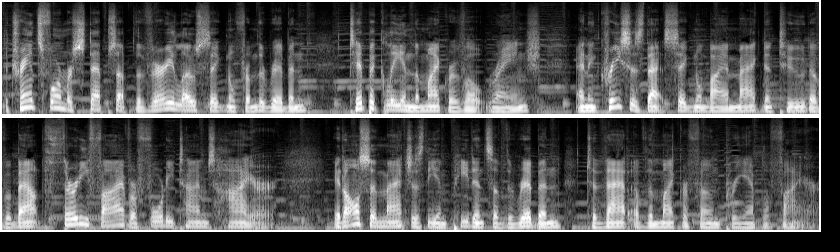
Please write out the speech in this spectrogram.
The transformer steps up the very low signal from the ribbon, typically in the microvolt range, and increases that signal by a magnitude of about 35 or 40 times higher. It also matches the impedance of the ribbon to that of the microphone preamplifier.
